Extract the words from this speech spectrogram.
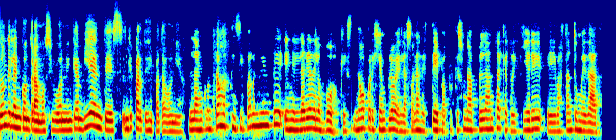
¿dónde la encontramos, Ivonne? ¿En qué ambientes? ¿En qué partes de Patagonia? La encontramos principalmente en el área de los bosques, no, por ejemplo, en las zonas de estepa, porque es una planta que requiere eh, bastante humedad.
